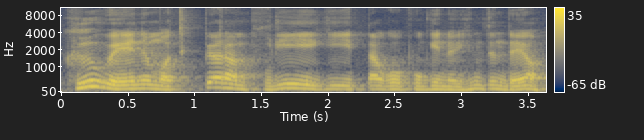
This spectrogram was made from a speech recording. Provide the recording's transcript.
그 외에는 뭐 특별한 불이익이 있다고 보기는 힘든데요.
